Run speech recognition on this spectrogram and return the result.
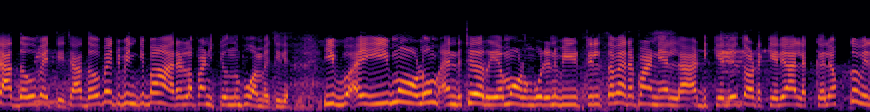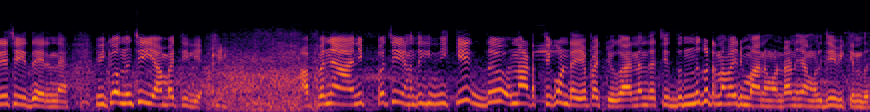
ചതവ് പറ്റി. ചതവ് പറ്റിയപ്പോൾ എനിക്ക് ഭാരമുള്ള പണിക്കൊന്നും പോകാൻ പറ്റില്ല ഈ മോളും എന്റെ ചെറിയ മോളും കൂടിയാണ്. വീട്ടിലത്തെ വരെ പണിയല്ല. അടിക്കൽ തുടയ്ക്കൽ അലക്കൽ ഒക്കെ ഇവർ ചെയ്തു തരുന്നത് എനിക്കൊന്നും ചെയ്യാൻ പറ്റില്ല അപ്പം ഞാനിപ്പോൾ ചെയ്യണത് എനിക്ക് ഇത് നടത്തി കൊണ്ടുപോയേ പറ്റൂ. കാരണം എന്താ വെച്ചാൽ ഇതിന്ന് കിട്ടണ വരുമാനം കൊണ്ടാണ് ഞങ്ങൾ ജീവിക്കുന്നത്.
